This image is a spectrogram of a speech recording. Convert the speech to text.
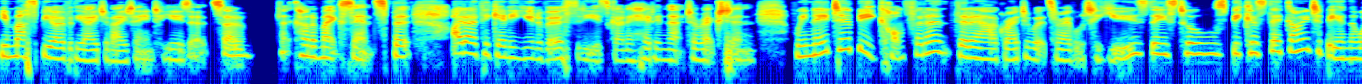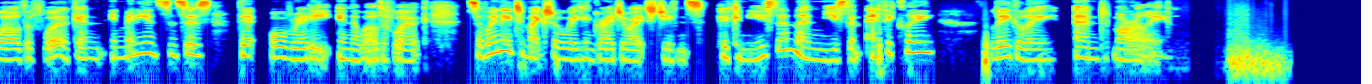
you must be over the age of 18 to use it. So that kind of makes sense. But I don't think any university is going to head in that direction. We need to be confident that our graduates are able to use these tools because they're going to be in the world of work. And in many instances, they're already in the world of work. So we need to make sure we can graduate students who can use them and use them ethically, legally, and morally.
